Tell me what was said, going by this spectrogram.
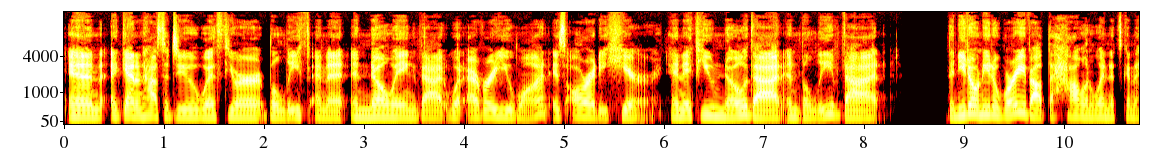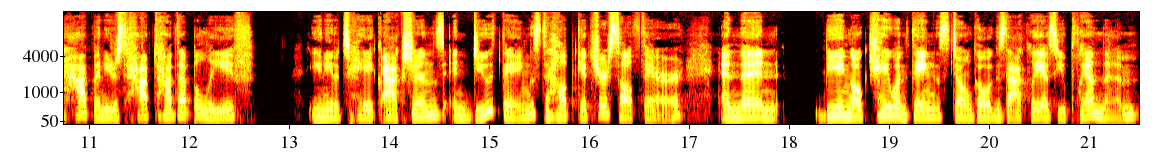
And again, it has to do with your belief in it and knowing that whatever you want is already here. And if you know that and believe that, then you don't need to worry about the how and when it's going to happen. You just have to have that belief you need to take actions and do things to help get yourself there. And then being okay when things don't go exactly as you plan them,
